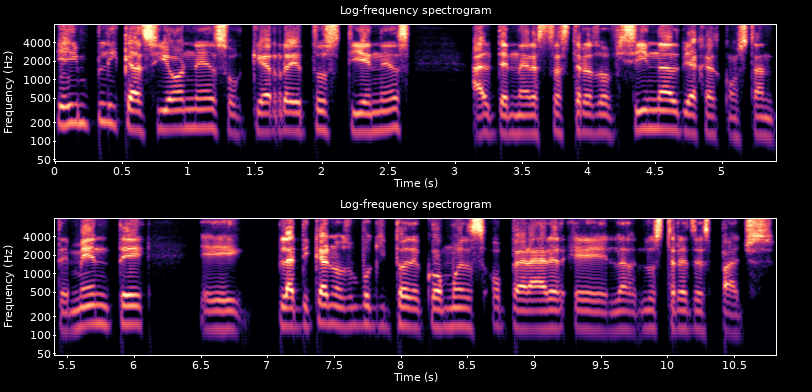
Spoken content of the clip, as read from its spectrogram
qué implicaciones o qué retos tienes al tener estas tres oficinas? ¿Viajas constantemente? Eh, platícanos un poquito de cómo es operar eh, los tres despachos.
